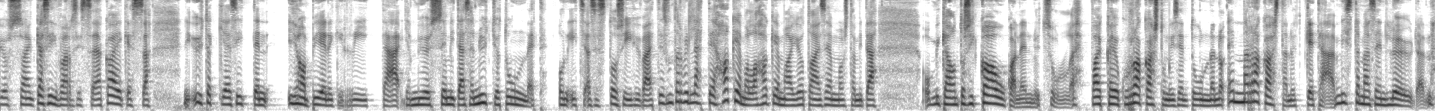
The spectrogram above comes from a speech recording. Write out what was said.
jossain käsivarsissa ja kaikessa, niin yhtäkkiä sitten ihan pienikin riittää. Ja myös se, mitä sä nyt jo tunnet, on itse asiassa tosi hyvä. Että sun tarvitse lähteä hakemalla hakemaan jotain semmoista, mitä, mikä on tosi kaukainen nyt sulle. Vaikka joku rakastumisen tunne. No en mä rakasta nyt ketään. Mistä mä sen löydän?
